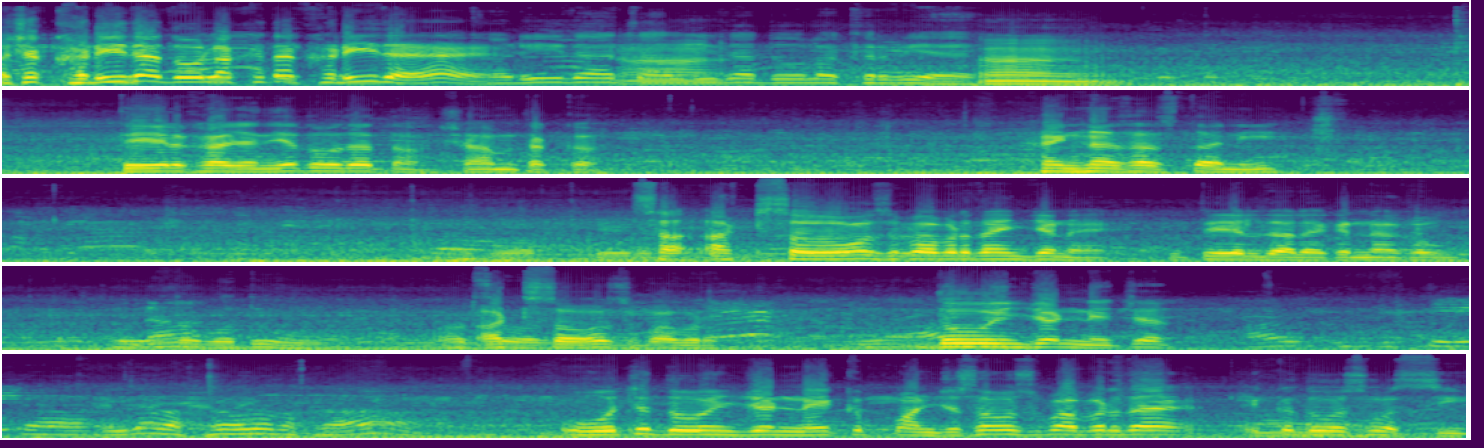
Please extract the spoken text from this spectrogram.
ਅੱਛਾ ਖੜੀ ਦਾ 2 ਲੱਖ ਤਾਂ ਖੜੀ ਦਾ ਹੈ। ਖੜੀ ਦਾ ਚੱਲਦੀ ਦਾ 2 ਲੱਖ ਰੁਪਏ ਹੈ। ਹਾਂ। ਤੇਲ ਖਾ ਜਾਂਦੀ ਹੈ ਦੋ ਦਾ ਤਾਂ ਸ਼ਾਮ ਤੱਕ। ਇੰਨਾ ਸਸਤਾ ਨਹੀਂ। 800 ਹਾਰਸ ਪਾਵਰ ਦਾ ਇੰਜਨ ਹੈ ਤੂੰ ਤੇਲ ਦਾ ਲੈ ਕਿੰਨਾ ਖਾਊ। ਉਹ ਤਾਂ ਵਧੂ ਹੋਊ। 800 ਹਾਰਸ ਪਾਵਰ ਦੋ ਇੰਜਨ ਨੇ ਚ। ਇਹਦਾ ਵੱਖਰਾ ਉਹਦਾ ਵੱਖਰਾ ਉਹ ਚ ਦੋ ਇੰਜਨ ਨੇ ਇੱਕ 500 ਹਾਰਸ ਪਾਵਰ ਦਾ ਹੈ ਇੱਕ 280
